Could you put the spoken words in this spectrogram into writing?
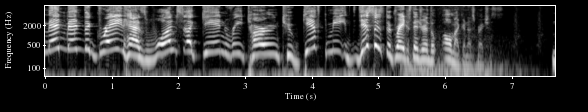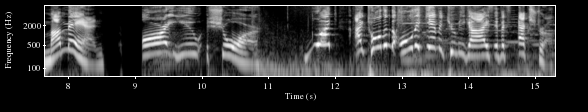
Men Men the Great has once again returned to gift me. This is the greatest ninja in the, oh my goodness gracious. My man, are you sure? What? I told him to only give it to me, guys, if it's extra.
